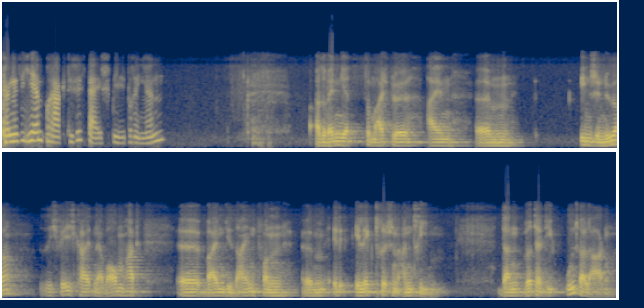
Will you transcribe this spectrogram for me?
Können Sie hier ein praktisches Beispiel bringen? Also wenn jetzt zum Beispiel ein ähm, Ingenieur sich Fähigkeiten erworben hat äh, beim Design von ähm, elektrischen Antrieben, dann wird er die Unterlagen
